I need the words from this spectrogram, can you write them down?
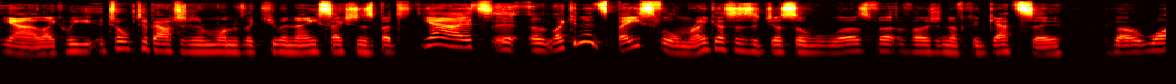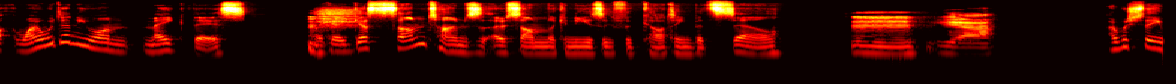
yeah, like we talked about it in one of the Q and A sections, but yeah, it's uh, uh, like in its base form, right? Guess is just a worse ver- version of Kogetsu. Why would anyone make this? Like, I guess sometimes Osamu can use it for cutting, but still, Hmm. Yeah. I wish they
